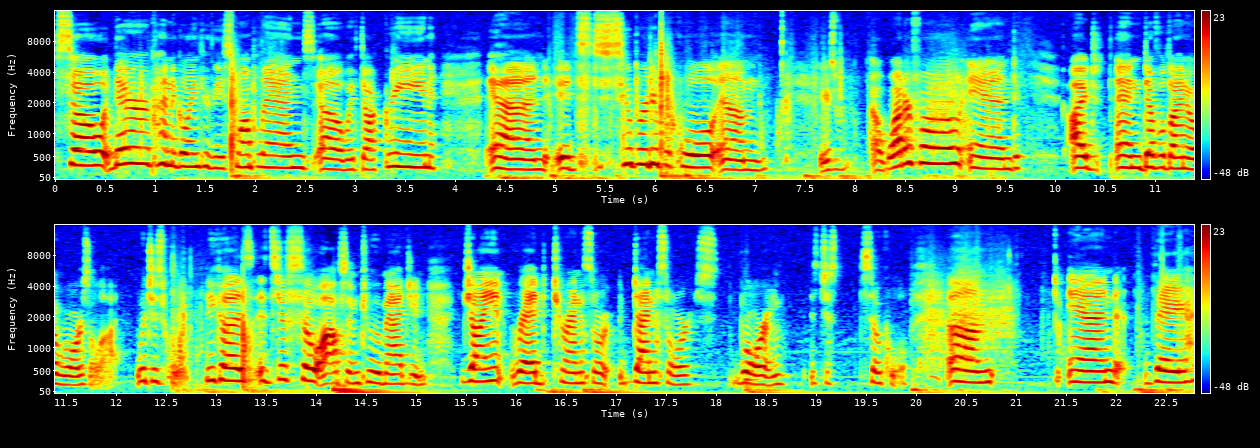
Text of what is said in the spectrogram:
So they're kind of going through these swamplands uh, with Doc Green, and it's super duper cool. Um, there's a waterfall, and I and Devil Dino roars a lot, which is cool because it's just so awesome to imagine giant red tyrannosaur dinosaurs roaring. It's just so cool. Um, and they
